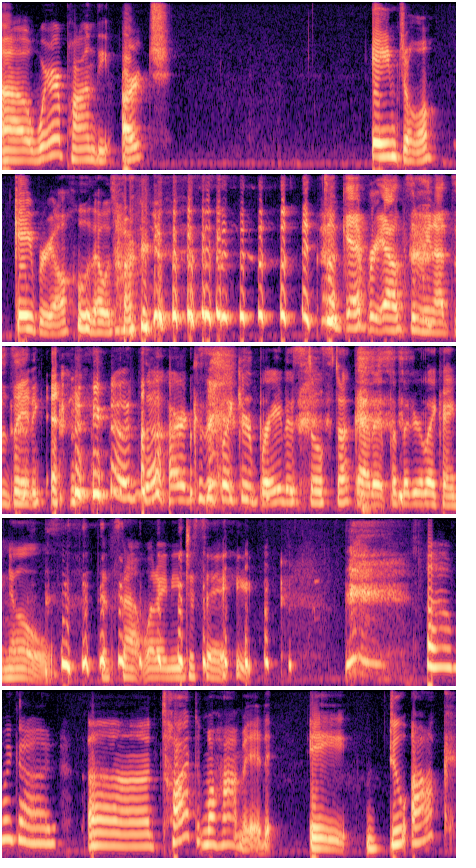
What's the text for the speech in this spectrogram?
Uh, whereupon the arch angel Gabriel, ooh, that was hard. Took every ounce of me not to say it again. Know it's so hard because it's like your brain is still stuck at it, but then you're like, I know that's not what I need to say. oh my god. Uh, taught Muhammad a du'ak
